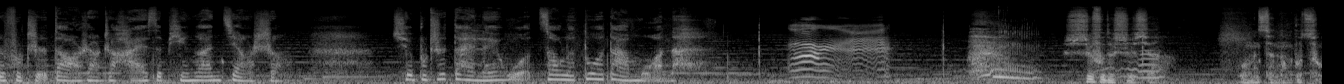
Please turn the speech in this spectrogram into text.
师傅只道让这孩子平安降生，却不知带来我遭了多大磨难。师傅的示下，我们怎能不从？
